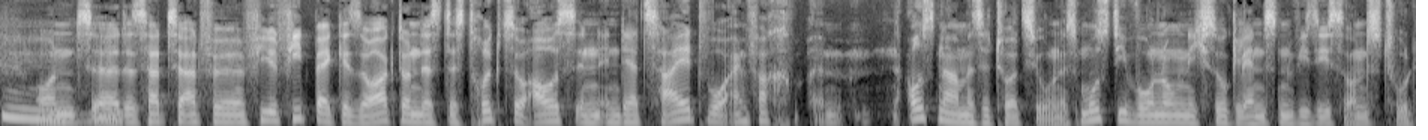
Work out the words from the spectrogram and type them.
Mhm. Und äh, das hat, hat für viel Feedback gesorgt und das, das drückt so aus in, in der Zeit, wo einfach ähm, eine Ausnahmesituation ist. Muss die Wohnung nicht so glänzen, wie sie es sonst tut.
